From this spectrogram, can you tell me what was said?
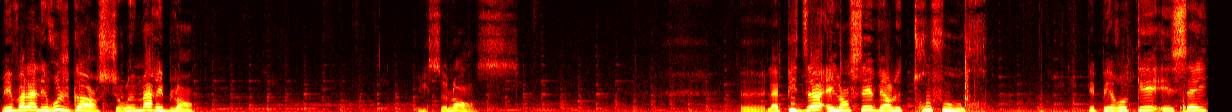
Mais voilà les rouges-gorges sur le marais blanc. Ils se lancent. Euh, la pizza est lancée vers le trou-four. Les perroquets essayent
